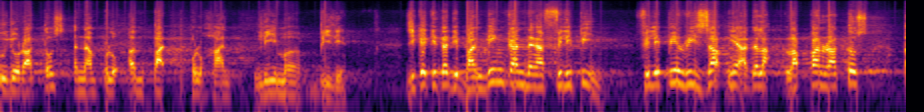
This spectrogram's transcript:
764.5 bilion. Jika kita dibandingkan dengan Filipin, Filipin resultnya adalah 865.1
